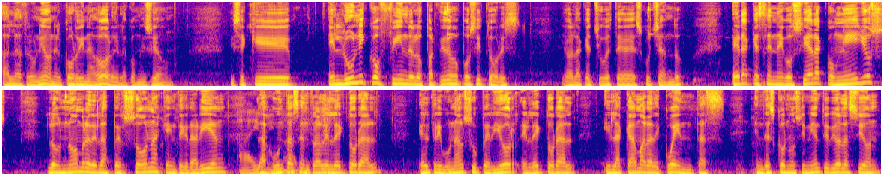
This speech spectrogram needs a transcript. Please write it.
a la reunión, el coordinador de la comisión, dice que el único fin de los partidos opositores, y ojalá que Chu esté escuchando, era que se negociara con ellos los nombres de las personas que integrarían Ay, la Junta madre. Central Electoral, el Tribunal Superior Electoral y la Cámara de Cuentas en desconocimiento y violación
